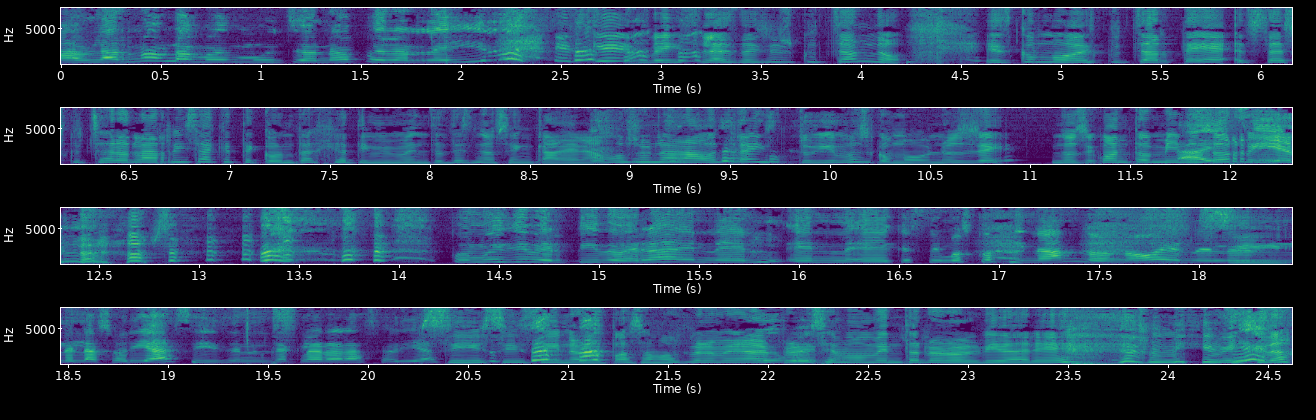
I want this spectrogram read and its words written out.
Hablar no hablamos mucho, ¿no? Pero reír. Es que, ¿veis? La estáis escuchando. Es como escucharte, o sea, escuchar la risa que te contagia a ti mismo. Entonces nos encadenamos una a la otra y estuvimos como, no sé, no sé cuántos minutos sí. riéndonos. Fue muy divertido. Era en el en, eh, que estuvimos cocinando, ¿no? En el, Sí. el de la psoriasis, en el de aclarar la psoriasis. Sí, sí, sí, nos lo pasamos fenomenal, Muy pero ese bueno. momento no lo olvidaré en mi vida.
